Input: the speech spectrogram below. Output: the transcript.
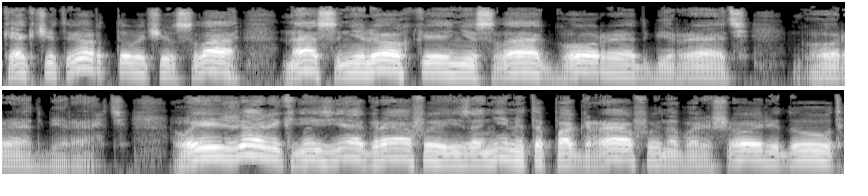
Как четвертого числа нас нелегкая несла горы отбирать, горы отбирать. Выезжали князья-графы, и за ними топографы на большой редут.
